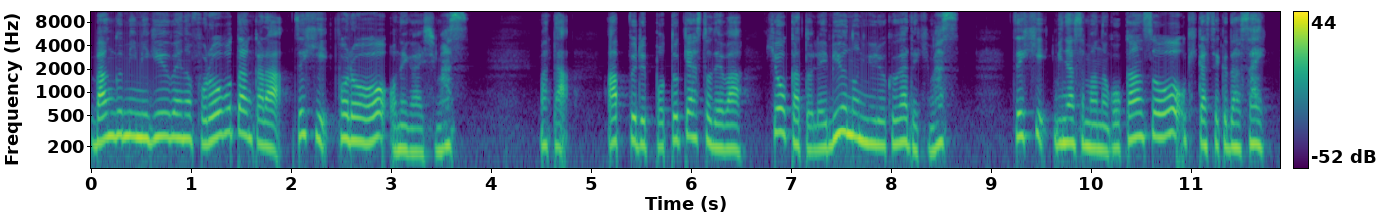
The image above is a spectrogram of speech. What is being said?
番組右上のフォローボタンからぜひフォローをお願いします。また、Apple Podcast では評価とレビューの入力ができます。ぜひ皆様のご感想をお聞かせください。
